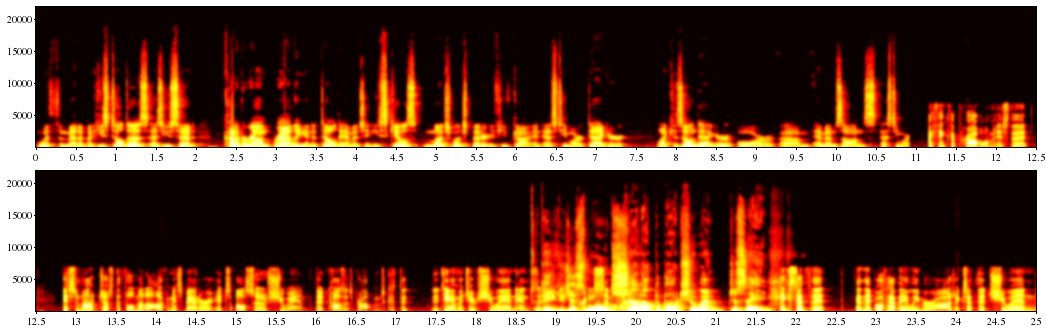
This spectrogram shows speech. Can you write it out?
with the meta. But he still does, as you said, kind of around Bradley and Edel damage, and he scales much, much better if you've got an STMR dagger like his own dagger or um, MM Zon's STMR. I think the problem is that it's not just the Full Metal Alchemist banner; it's also Shuan that causes problems because the the damage of Shuan and Okay, Zidane you is just won't similar. shut up about Shuen. Just saying. except that and they both have AoE Mirage, except that Shuen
